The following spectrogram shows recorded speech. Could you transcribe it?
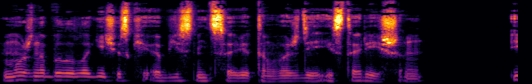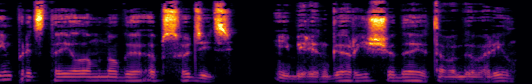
можно было логически объяснить советом вождей и старейшин. Им предстояло многое обсудить, и Беренгар еще до этого говорил,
